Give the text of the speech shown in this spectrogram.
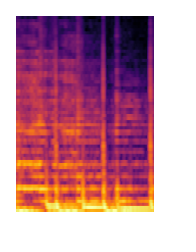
la.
